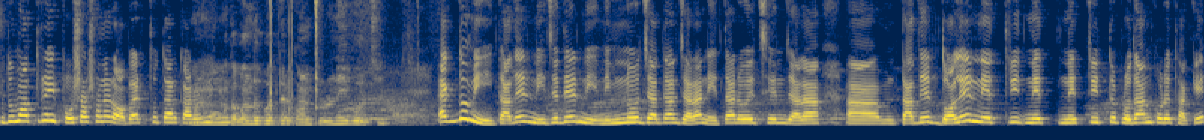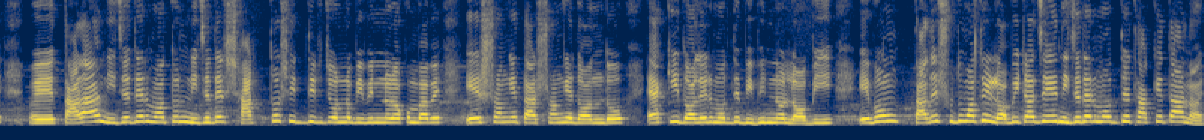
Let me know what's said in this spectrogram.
শুধুমাত্র এই প্রশাসনের অব্যর্থতার কারণে মমতা বন্দ্যোপাধ্যায়ের কন্ট্রোল নেই বলছেন? একদমই, তাদের নিজেদের নিম্ন যারা যারা নেতা রয়েছেন, যারা তাদের দলের নেতৃ নেত- নেতৃত্ব প্রদান করে থাকে তারা নিজেদের মতন নিজেদের স্বার্থ সিদ্ধির জন্য বিভিন্ন রকমভাবে এর সঙ্গে তার সঙ্গে দ্বন্দ্ব, একই দলের মধ্যে বিভিন্ন লবি এবং তাদের শুধুমাত্র লবিটা যে নিজেদের মধ্যে থাকে তা নয়,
